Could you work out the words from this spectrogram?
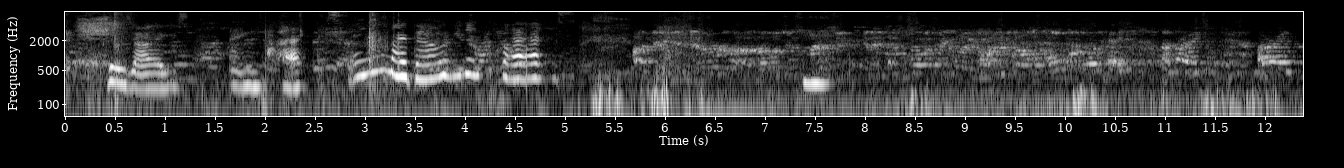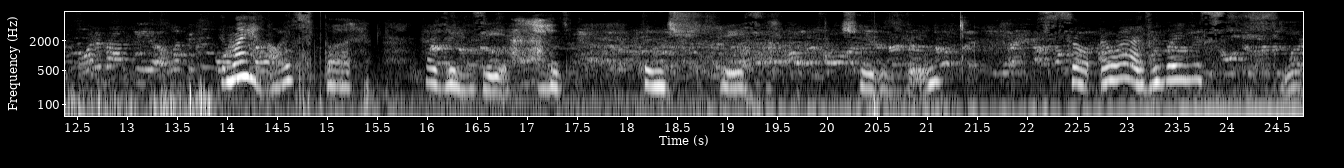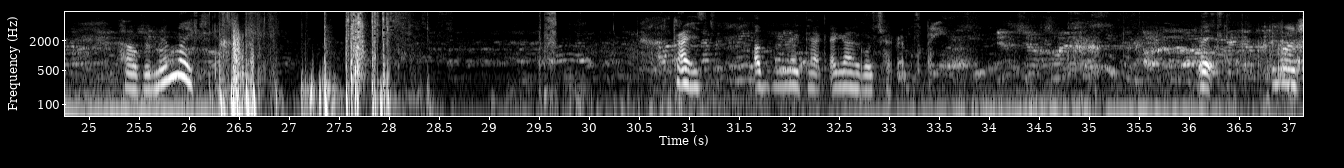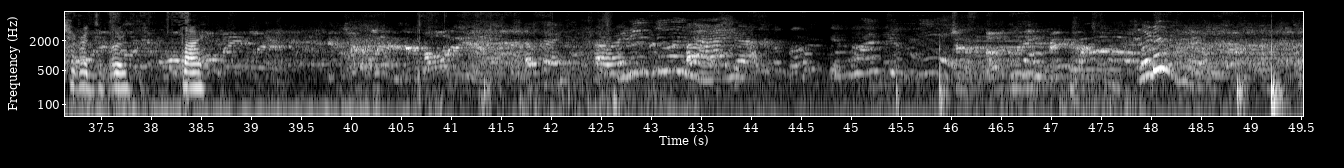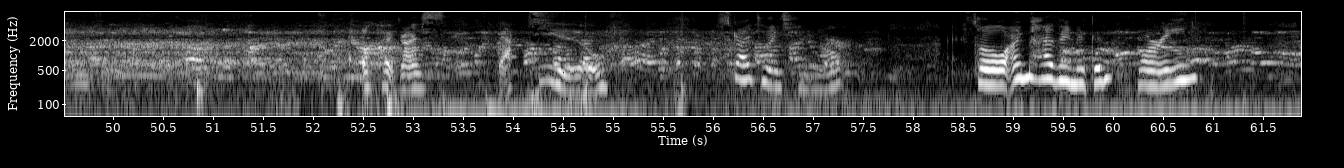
Hey guys, I'm practicing my ballerina class. In my house, but as you can see, I've been chasing. So I want everybody to see how good my life is. Guys, I'll be right back. I gotta go check on somebody. Wait, I'm gonna check on somebody. Bye. This? Okay, guys, back to you. Subscribe to my channel. So I'm having a good morning.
